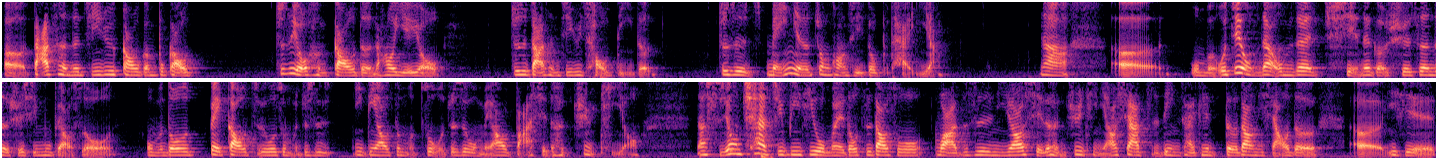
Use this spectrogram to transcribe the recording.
呃，达成的几率高跟不高，就是有很高的，然后也有就是达成几率超低的，就是每一年的状况其实都不太一样。那呃，我们我记得我们在我们在写那个学生的学习目标的时候，我们都被告知或什么，就是一定要这么做，就是我们要把写得很具体哦。那使用 ChatGPT，我们也都知道说，哇，就是你要写的很具体，你要下指令才可以得到你想要的。呃，一些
